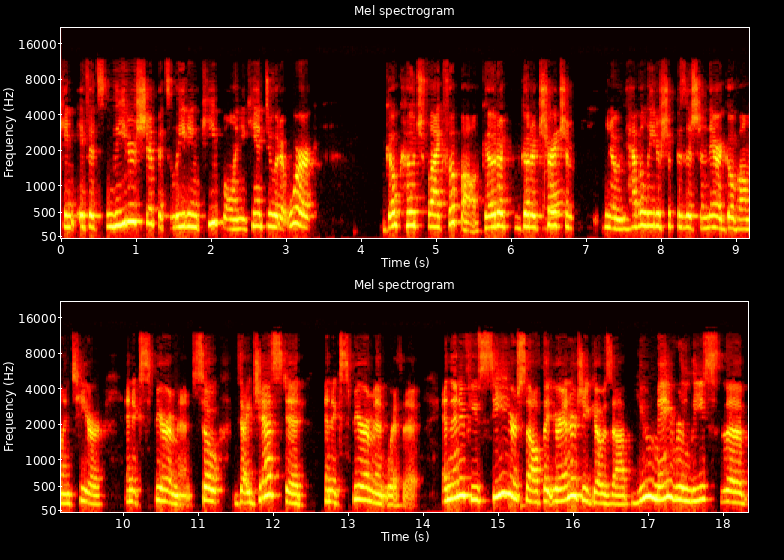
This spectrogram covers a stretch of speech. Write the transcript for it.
Can if it's leadership it's leading people and you can't do it at work go coach flag football. Go to go to church right. and you know have a leadership position there go volunteer and experiment. So digest it and experiment with it. And then if you see yourself that your energy goes up, you may release the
